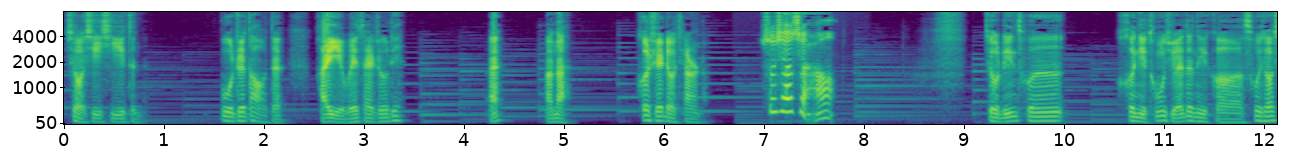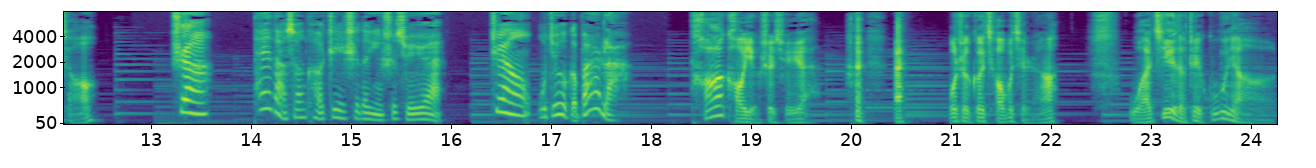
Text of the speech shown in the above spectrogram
笑嘻嘻的呢。不知道的还以为在热恋。哎，楠楠。和谁聊天呢？苏小小，就邻村和你同学的那个苏小小。是啊，他也打算考这市的影视学院，这样我就有个伴儿啦。他考影视学院？哼，哎，不是哥瞧不起人啊，我记得这姑娘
